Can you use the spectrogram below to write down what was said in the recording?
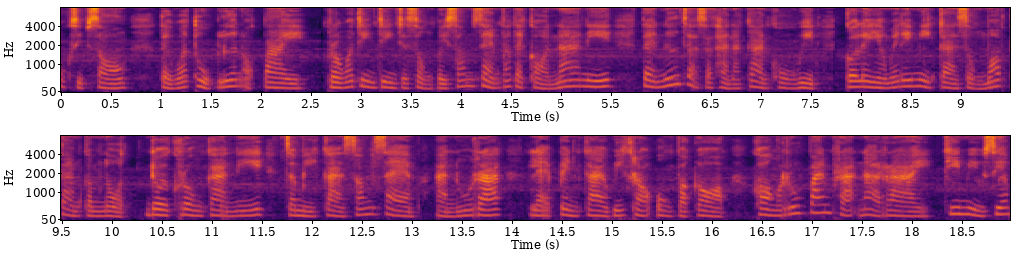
2562 แต่ว่าถูกเลื่อนออกไป เพราะว่าจริงๆ จะส่งไปซ่อมแซมตั้งแต่ก่อนหน้านี้ แต่เนื่องจากสถานการณ์โควิด ก็เลยยังไม่ได้มีการส่งมอบตามกำหนด โดยโครงการนี้จะมีการซ่อมแซม อนุรักษ์ และเป็นการวิเคราะห์องค์ประกอบ ของรูปปั้นพระนารายณ์ที่มิวเซียม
